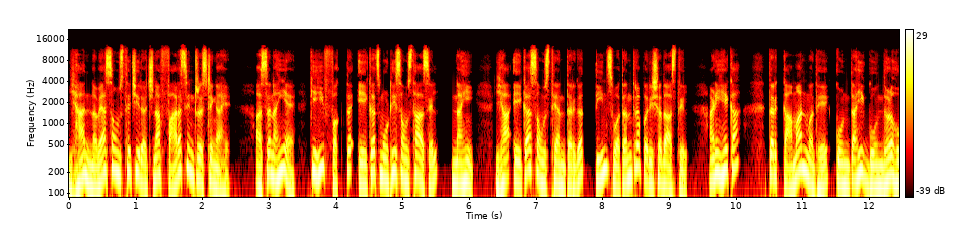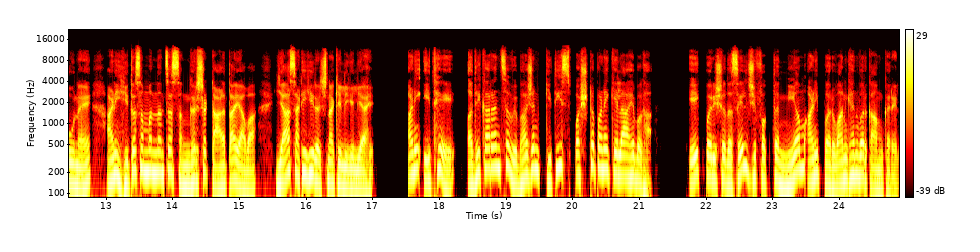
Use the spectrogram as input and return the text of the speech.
ह्या नव्या संस्थेची रचना फारच इंटरेस्टिंग आहे. असं नाहीये की ही फक्त एकच मोठी संस्था असेल. नाही ह्या एका संस्थेअंतर्गत तीन स्वतंत्र परिषदा असतील. आणि हे का? तर कामांमध्ये कोणताही गोंधळ होऊ नये आणि हितसंबंधांचा संघर्ष टाळता यावा यासाठी ही रचना केली गेली आहे. आणि इथे अधिकारांचं विभाजन किती स्पष्टपणे केलं आहे बघा. एक परिषद असेल जी फक्त नियम आणि परवानग्यांवर काम करेल.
